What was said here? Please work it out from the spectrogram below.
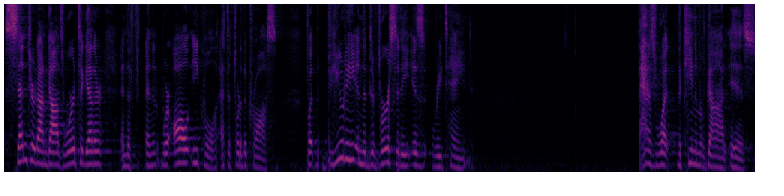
centered on God's word together, and, the, and we're all equal at the foot of the cross but the beauty and the diversity is retained. That is what the kingdom of God is.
